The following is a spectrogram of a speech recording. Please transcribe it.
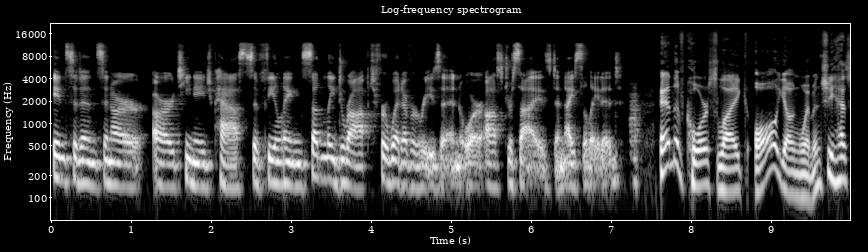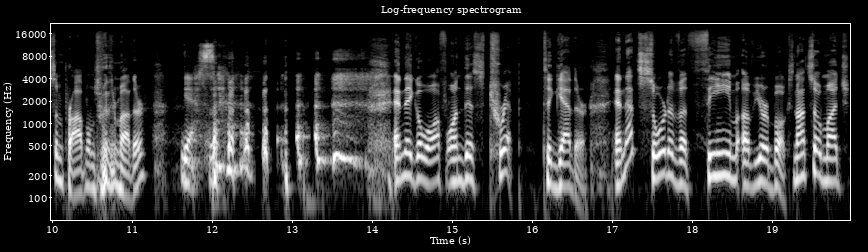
incidents in our our teenage pasts of feeling suddenly dropped for whatever reason or ostracized and isolated. And of course, like all young women, she has some problems with her mother. Yes. and they go off on this trip together. And that's sort of a theme of your books, not so much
